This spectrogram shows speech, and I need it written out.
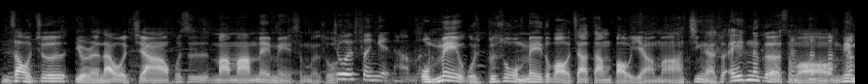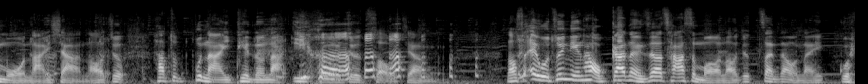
你知道，就是有人来我家，或是妈妈、妹妹什么说，就会分给他们。我妹，我不是说我妹都把我家当保养吗？她进来说，哎、欸，那个什么 面膜拿一下，然后就她都不拿一片，都拿一盒就走这样。然后说，哎、欸，我最近脸好干了，你知道擦什么？然后就站在我那一柜，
